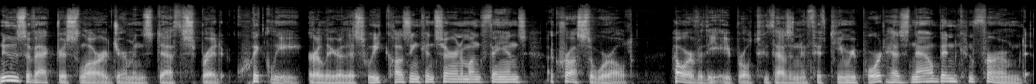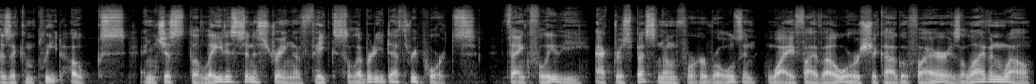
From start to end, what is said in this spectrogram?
News of actress Laura German's death spread quickly earlier this week, causing concern among fans across the world. However, the April 2015 report has now been confirmed as a complete hoax and just the latest in a string of fake celebrity death reports. Thankfully, the actress best known for her roles in Hawaii Five-O oh or Chicago Fire is alive and well.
